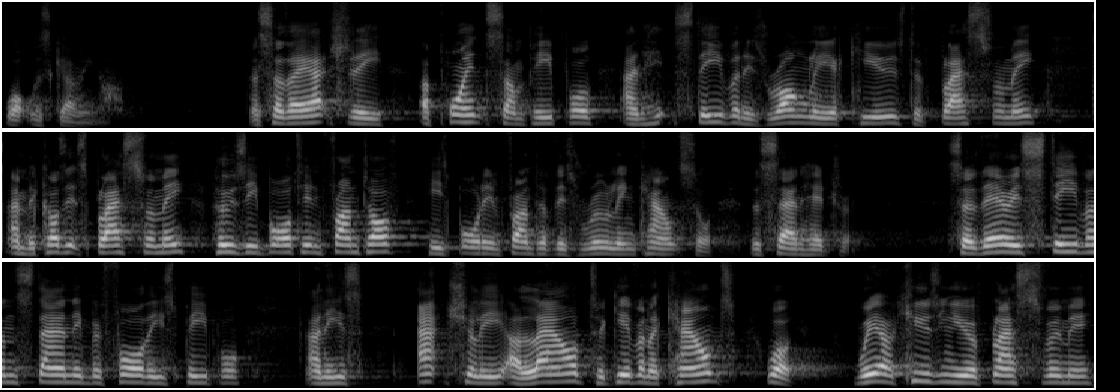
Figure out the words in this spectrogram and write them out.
what was going on. And so they actually appoint some people, and Stephen is wrongly accused of blasphemy. And because it's blasphemy, who's he brought in front of? He's brought in front of this ruling council, the Sanhedrin. So there is Stephen standing before these people, and he's actually allowed to give an account. Well, we're accusing you of blasphemy.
